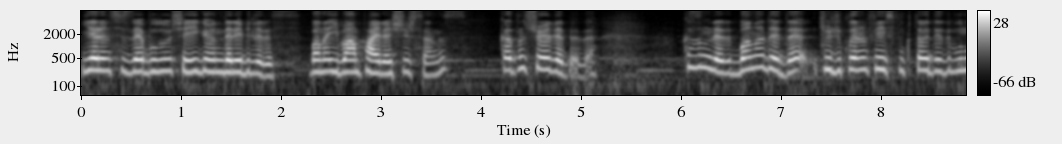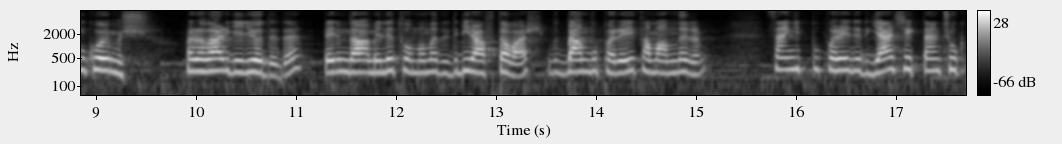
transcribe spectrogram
Yarın size bu şeyi gönderebiliriz. Bana IBAN paylaşırsanız. Kadın şöyle dedi. Kızım dedi bana dedi çocukların Facebook'ta dedi bunu koymuş. Paralar geliyor dedi. Benim daha ameliyat olmama dedi bir hafta var. Ben bu parayı tamamlarım. Sen git bu parayı dedi gerçekten çok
